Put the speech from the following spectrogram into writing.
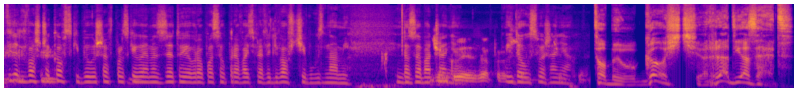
Witold Waszczykowski, były szef polskiego MSZ-u i europoseł Prawa i Sprawiedliwości był z nami. Do zobaczenia i do usłyszenia. Dziękuję. To był gość Radia Z.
